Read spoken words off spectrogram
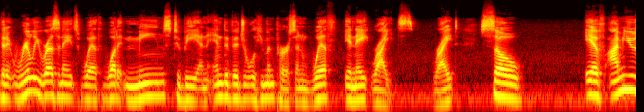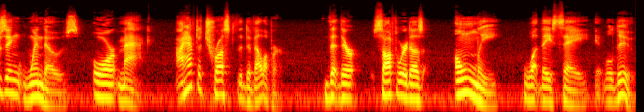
that it really resonates with what it means to be an individual human person with innate rights, right? So if I'm using Windows or Mac. I have to trust the developer that their software does only what they say it will do.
